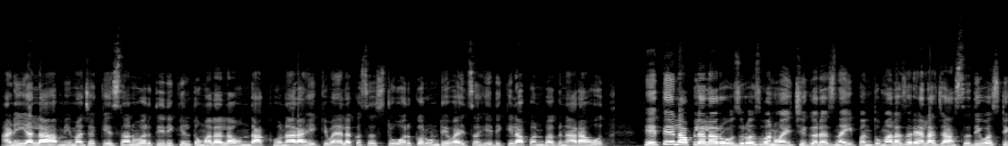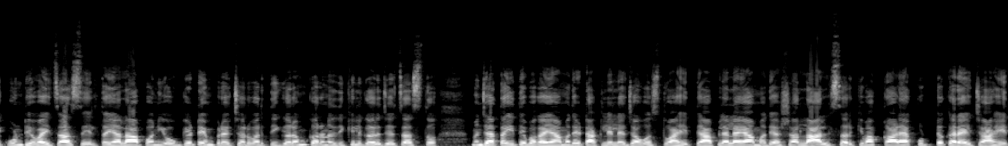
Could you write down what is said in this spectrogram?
आणि याला मी माझ्या केसांवरती देखील तुम्हाला लावून दाखवणार आहे. किंवा याला कसं स्टोअर करून ठेवायचं हे देखील आपण बघणार आहोत. हे तेल आपल्याला रोज रोज बनवायची गरज नाही पण तुम्हाला जर याला जास्त दिवस टिकून ठेवायचं असेल तर याला आपण योग्य टेम्परेचरवरती गरम करणं देखील गरजेचं असतं. म्हणजे आता इथे बघा यामध्ये टाकलेल्या ज्या वस्तू आहेत त्या आपल्याला यामध्ये अशा लालसर किंवा काळ्या कुट्ट करायच्या आहेत.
